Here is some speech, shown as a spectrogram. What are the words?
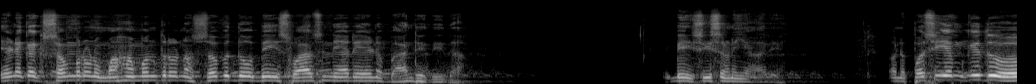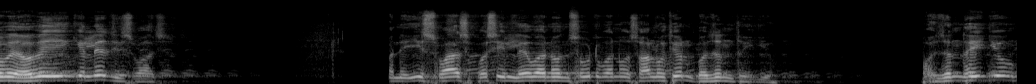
એણે કંઈક સમરણ મહામંત્રના શબ્દો બે શ્વાસને હારે એને બાંધી દીધા. બે શીસણિયા હારે. અને પછી એમ કીધું, હવે હવે એ કે લેજી શ્વાસ. અને એ શ્વાસ પછી લેવાનો ને છૂટવાનો ચાલુ થયો ને ભજન થઈ ગયું. ભજન થઈ ગયું.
